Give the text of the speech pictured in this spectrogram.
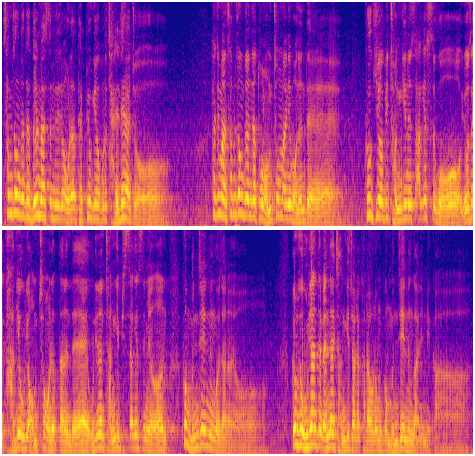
삼성전자 늘 말씀드리지만 우리나라 대표 기업으로 잘 돼야죠. 하지만 삼성전자 돈 엄청 많이 버는데 그 기업이 전기는 싸게 쓰고 요새 가게 우리 엄청 어렵다는데 우리는 전기 비싸게 쓰면 그건 문제 있는 거잖아요. 그러면서 우리한테 맨날 전기 절약하라고 그러면 그건 문제 있는 거 아닙니까?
